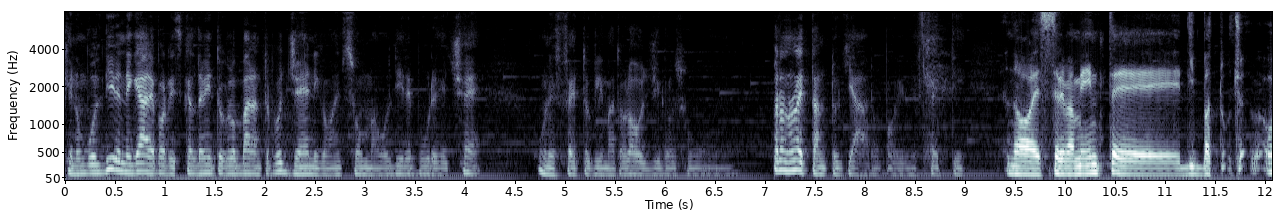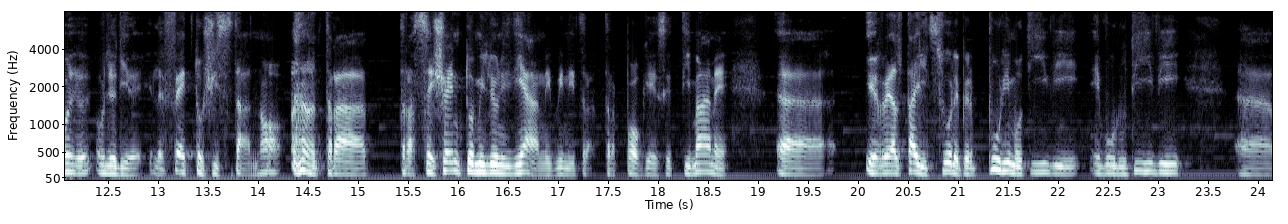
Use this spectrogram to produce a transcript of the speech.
che non vuol dire negare poi il riscaldamento globale antropogenico, ma insomma vuol dire pure che c'è un effetto climatologico su... però non è tanto chiaro poi in effetti. No, è estremamente dibattuto, cioè, voglio, voglio, dire, l'effetto ci sta, no? tra, tra 600 milioni di anni, quindi tra, tra poche settimane, eh, in realtà il Sole per puri motivi evolutivi eh,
